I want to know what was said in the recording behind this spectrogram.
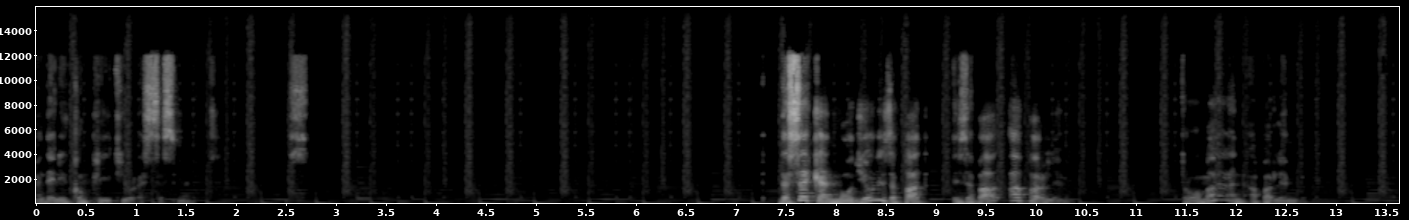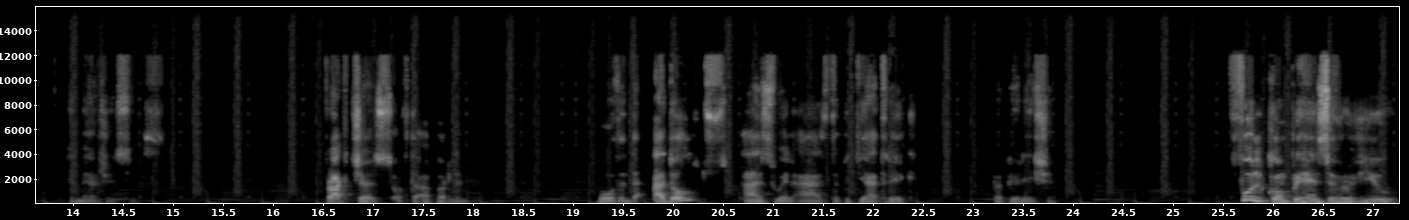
And then you complete your assessment. The second module is about, is about upper limb trauma and upper limb emergencies. Fractures of the upper limb, both in the adults as well as the pediatric population. Full comprehensive review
